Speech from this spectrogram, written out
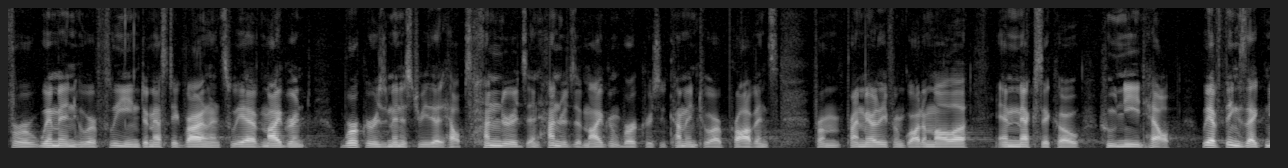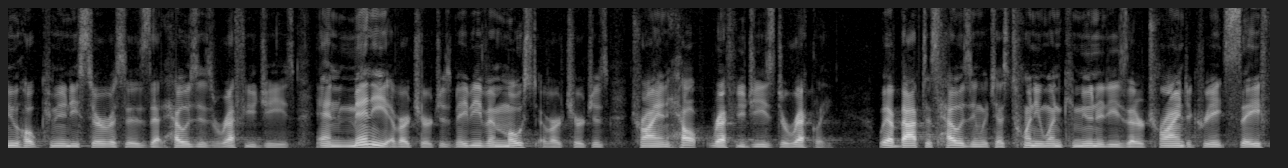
for women who are fleeing domestic violence. We have Migrant Workers Ministry that helps hundreds and hundreds of migrant workers who come into our province from primarily from Guatemala and Mexico who need help. We have things like New Hope Community Services that houses refugees. And many of our churches, maybe even most of our churches, try and help refugees directly. We have Baptist Housing, which has 21 communities that are trying to create safe,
